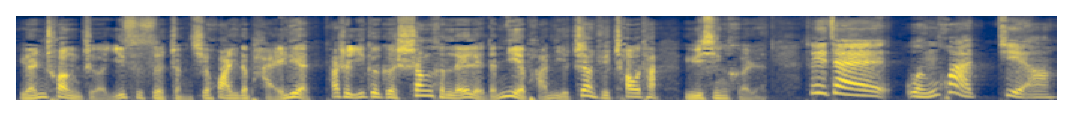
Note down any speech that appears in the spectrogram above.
原创者一次次整齐划一的排练，它是一个个伤痕累累的涅槃。你这样去抄它，于心何忍？所以在文化界啊。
